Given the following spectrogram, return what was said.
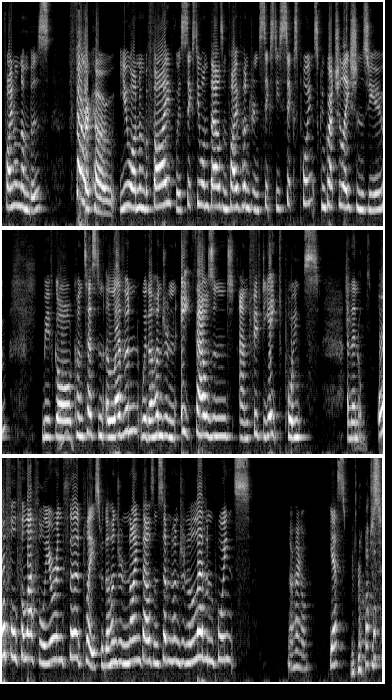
final numbers. Ferrico, you are number five with 61,566 points. Congratulations, you. We've got contestant 11 with 108,058 points. And then. Awful Falafel, you're in third place with 109,711 points. No, hang on. Yes, just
